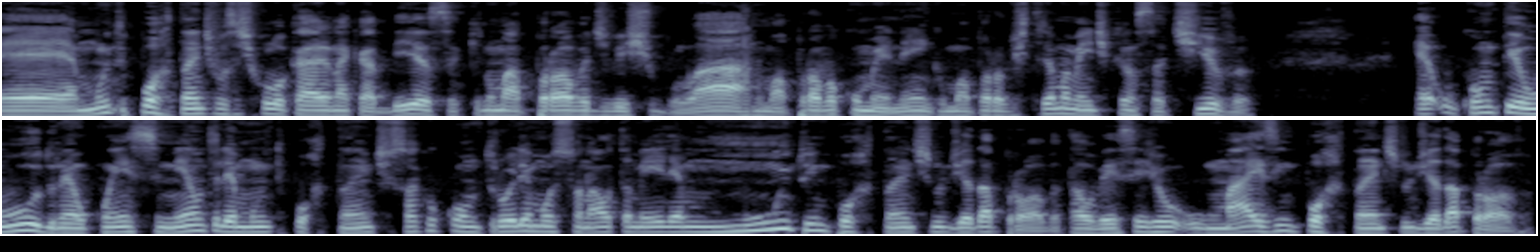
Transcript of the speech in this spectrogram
É muito importante vocês colocarem na cabeça que numa prova de vestibular, numa prova como o Enem, que é uma prova extremamente cansativa, é, o conteúdo, né, o conhecimento ele é muito importante, só que o controle emocional também ele é muito importante no dia da prova. Talvez seja o mais importante no dia da prova.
